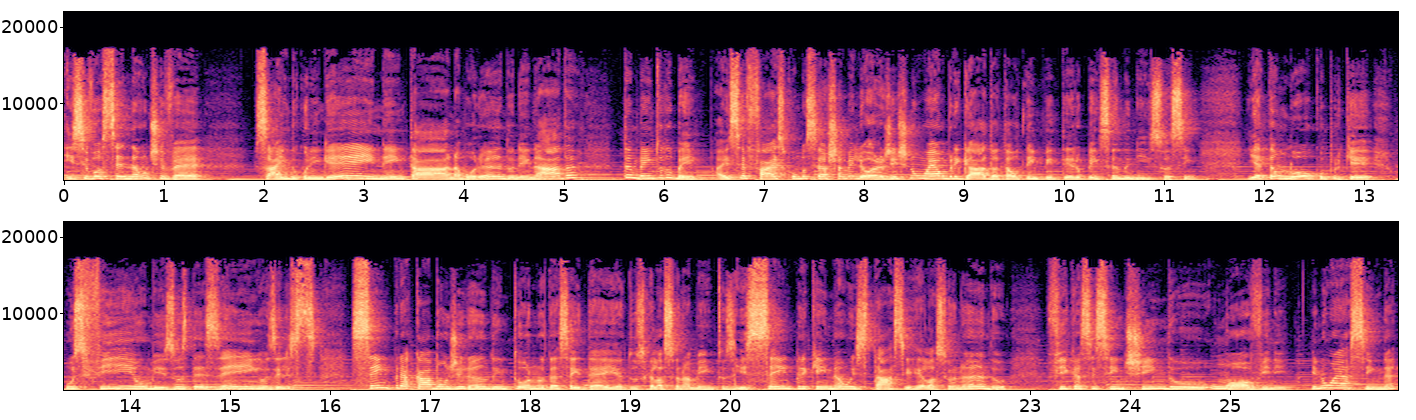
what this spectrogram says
E se você não tiver saindo com ninguém, nem tá namorando, nem nada, também tudo bem. Aí você faz como você achar melhor. A gente não é obrigado a estar o tempo inteiro pensando nisso, assim. E é tão louco porque os filmes, os desenhos, eles sempre acabam girando em torno dessa ideia dos relacionamentos. E sempre quem não está se relacionando fica se sentindo um ovni. E não é assim, né?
